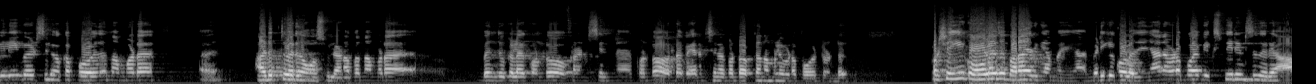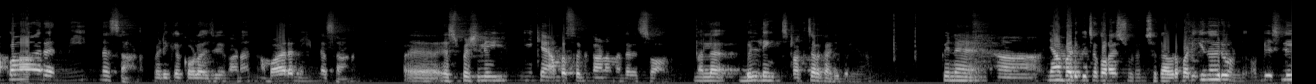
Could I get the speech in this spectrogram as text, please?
ബിലീവേഴ്സിലും ഒക്കെ പോയത് നമ്മുടെ അടുത്തു വരുന്ന ഹോസ്പിറ്റലാണ് അപ്പൊ നമ്മുടെ ബന്ധുക്കളെ കൊണ്ടോ ഫ്രണ്ട്സിനെ കൊണ്ടോ അവരുടെ പേരൻസിനെ കൊണ്ടോ ഒക്കെ നമ്മൾ ഇവിടെ പോയിട്ടുണ്ട്. പക്ഷെ ഈ കോളേജ് പറയാതിരിക്കാൻ വയ്യ. മെഡിക്കൽ കോളേജ് ഞാൻ അവിടെ പോയപ്പോൾ എക്സ്പീരിയൻസ് തരും അപാര നീറ്റ്നെസ് ആണ്. മെഡിക്കൽ കോളേജ് കാണാൻ അപാര നീറ്റ്നെസ് ആണ്. എസ്പെഷ്യലി ഈ ക്യാമ്പസ് ഒക്കെ കാണാൻ നല്ല രസമാണ്. നല്ല ബിൽഡിംഗ് സ്ട്രക്ചർ ഒക്കെ അടിപൊളിയാണ്. പിന്നെ ഞാൻ പഠിപ്പിച്ച കുറെ സ്റ്റുഡൻസ് ഒക്കെ അവിടെ പഠിക്കുന്നവരും ഉണ്ട്. ഒബ്വിയസ്ലി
